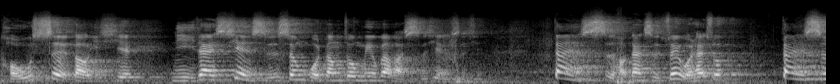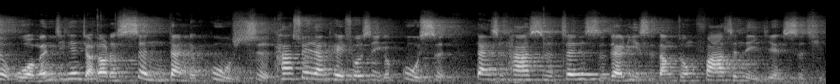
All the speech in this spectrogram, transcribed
投射到一些你在现实生活当中没有办法实现的事情。但是哈，但是，所以我才说，但是我们今天讲到的圣诞的故事，它虽然可以说是一个故事，但是它是真实在历史当中发生的一件事情。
